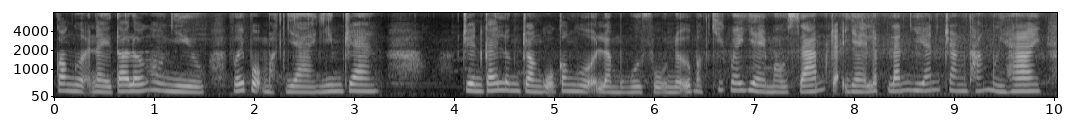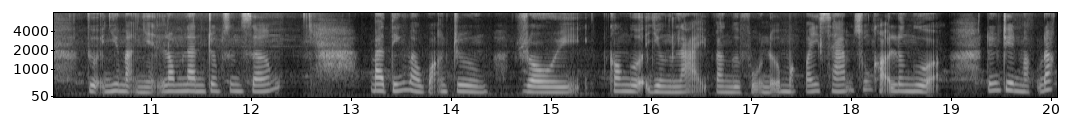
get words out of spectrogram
Con ngựa này to lớn hơn nhiều, với bộ mặt dài, nghiêm trang. Trên cái lưng tròn của con ngựa là một người phụ nữ mặc chiếc váy dài màu xám trải dài lấp lánh dưới ánh trăng tháng 12, tựa như mạng nhện long lanh trong sương sớm. Ba tiếng vào quảng trường, rồi con ngựa dừng lại và người phụ nữ mặc váy xám xuống khỏi lưng ngựa, đứng trên mặt đất,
